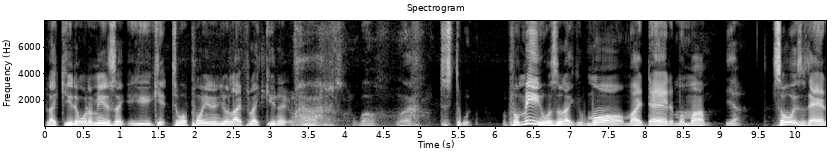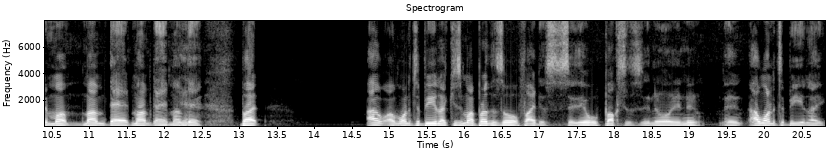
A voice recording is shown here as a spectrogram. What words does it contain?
like you know what I mean. It's like you get to a point in your life like you know, well, well just do it. For me, it was like more my dad and my mom. Yeah, So It's always dad and mom, mom, dad, mom, dad, mom, Yeah. dad. But I, I wanted to be like, cause my brothers are all fighters, so they're all boxers, you know, you know. And I wanted to be like,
